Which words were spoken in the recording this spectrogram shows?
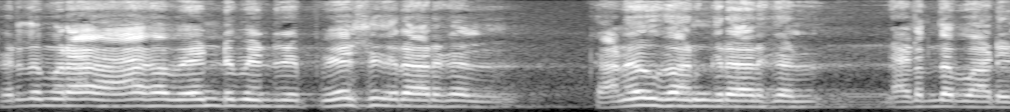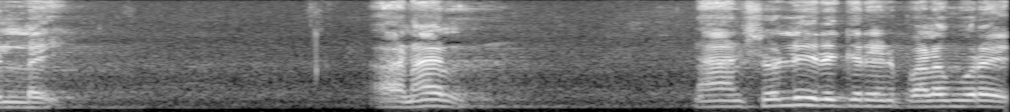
பிரதமராக ஆக வேண்டும் என்று பேசுகிறார்கள் கனவு காண்கிறார்கள் நடந்த பாடில்லை ஆனால் நான் சொல்லியிருக்கிறேன் பலமுறை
